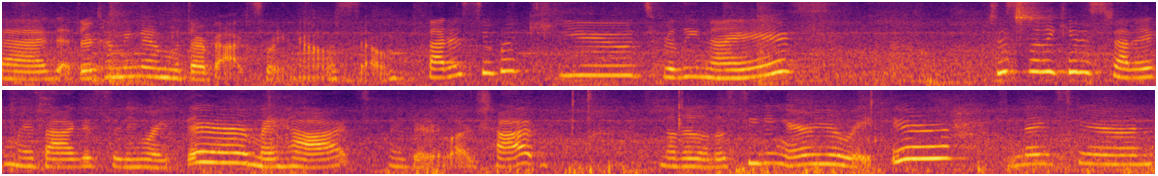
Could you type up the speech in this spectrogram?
bed. They're coming in with our bags right now so. That is super cute it's really nice. Just really cute aesthetic. My bag is sitting right there my hat my very large hat. Another little seating area right there. Nightstand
